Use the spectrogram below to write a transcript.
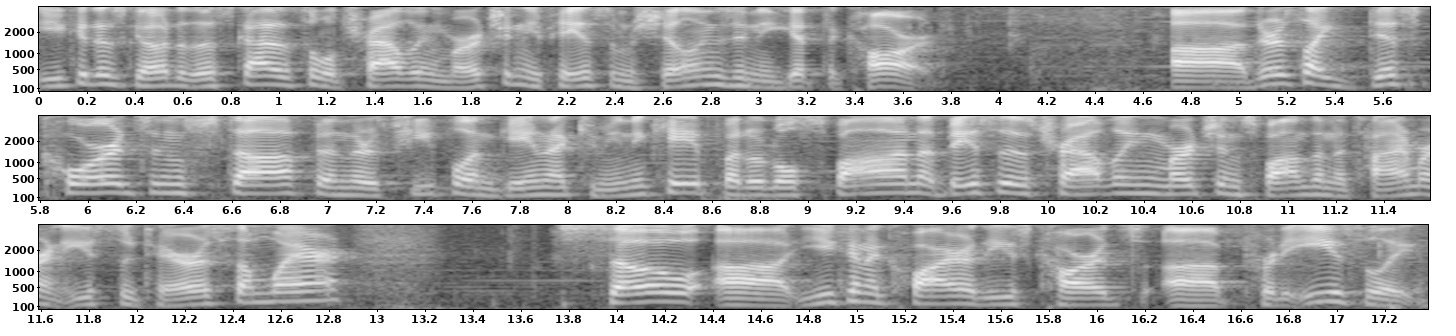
You could just go to this guy, this little traveling merchant, you pay some shillings and you get the card. Uh, there's like discords and stuff, and there's people in game that communicate, but it'll spawn, basically this traveling merchant spawns on a timer in East Luterra somewhere. So uh, you can acquire these cards uh, pretty easily.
